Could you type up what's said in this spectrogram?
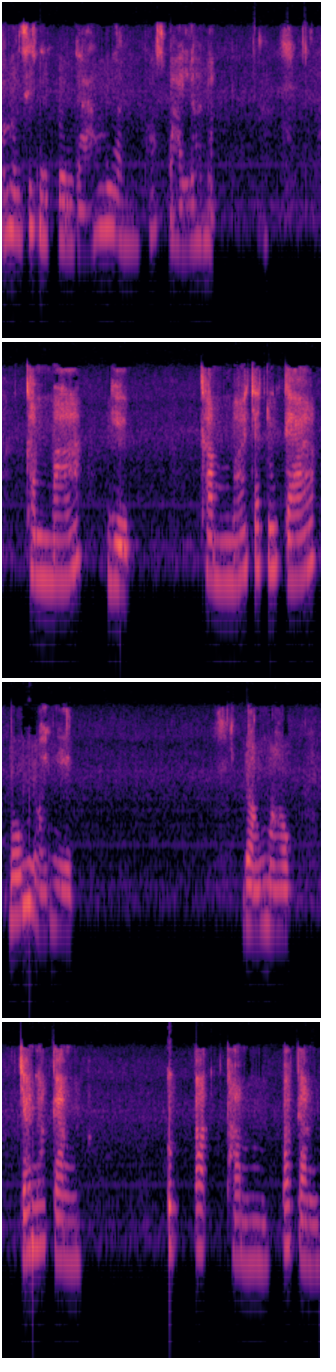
cảm ơn Sydney Nhật đã um, post bài lên ạ. Khăm má nghiệp. Khăm má chát chú cá bốn loại nghiệp. Đoạn 1 chá ná căng úp bát thăm bá căng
